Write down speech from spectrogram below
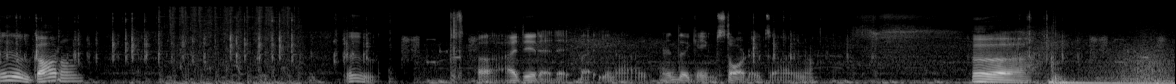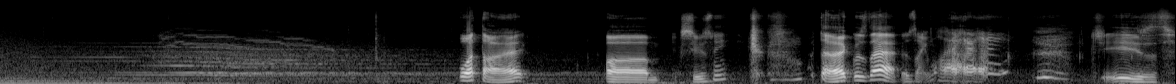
Ooh, got him. Ooh. Uh, I did edit, but you know, the game started, so you know. Uh. What the heck? Um, excuse me? what the heck was that? It was like, jeez.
